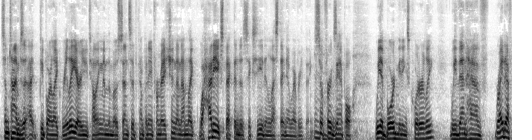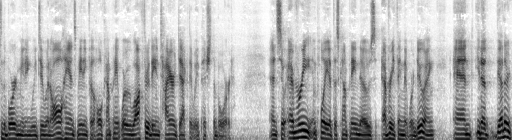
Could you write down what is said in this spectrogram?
sometimes I, people are like, really? Are you telling them the most sensitive company information? And I'm like, well, how do you expect them to succeed unless they know everything? Mm-hmm. So, for example, we have board meetings quarterly. We then have, right after the board meeting, we do an all hands meeting for the whole company where we walk through the entire deck that we pitched the board. And so every employee at this company knows everything that we're doing. And you know, the other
